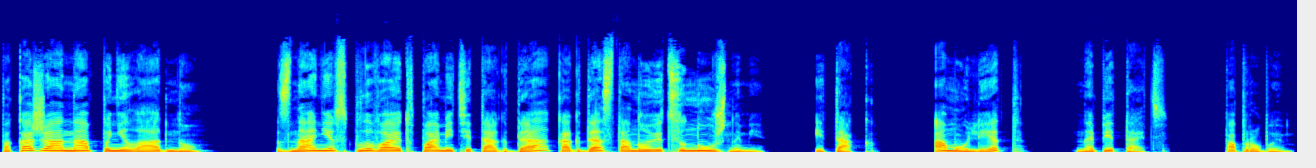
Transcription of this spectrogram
Пока же она поняла одно. Знания всплывают в памяти тогда, когда становятся нужными. Итак, амулет напитать. Попробуем.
